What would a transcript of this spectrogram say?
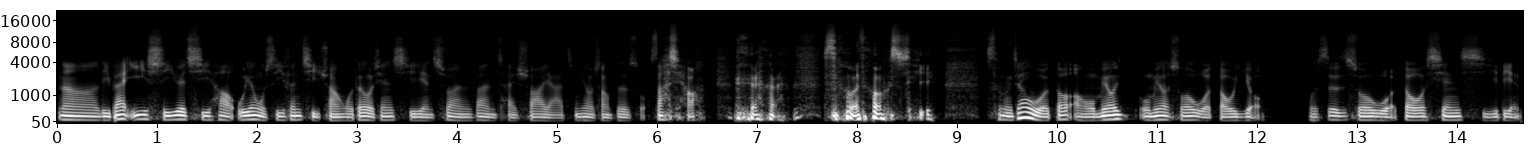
那礼拜一十一月七号五点五十一分起床，我都有先洗脸，吃完饭才刷牙。今天有上厕所，撒娇，什么东西？什么叫我都哦？我没有，我没有说我都有，我是说我都先洗脸，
